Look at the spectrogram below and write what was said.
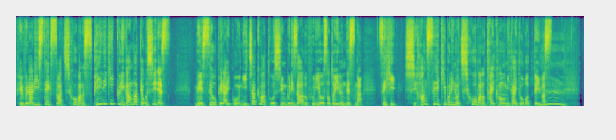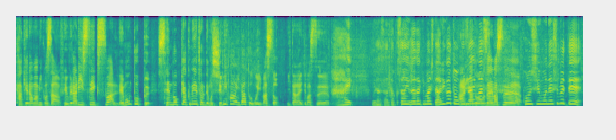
フェブラリーステークスは地方馬のスピーディーキックに頑張ってほしいです。名声オペラ以降2着は東進ブリザードフリ要素といるんですがぜひ四半世紀ぶりの地方馬の体感を見たいと思っています武田真美子さんフェブラリーステークスはレモンポップ。1600メートルでも守備範囲だと思いますといただいてます。はい。皆さんたくさんいただきましてありがとうございます。今週もねすべて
